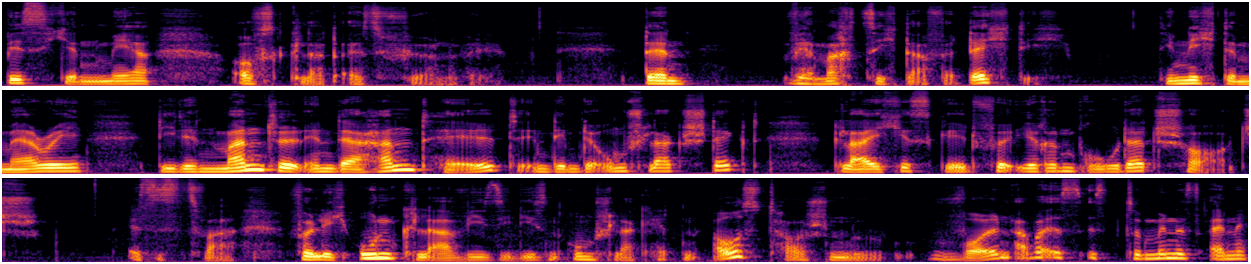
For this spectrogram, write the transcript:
bisschen mehr aufs Glatteis führen will. Denn wer macht sich da verdächtig? Die Nichte Mary, die den Mantel in der Hand hält, in dem der Umschlag steckt, gleiches gilt für ihren Bruder George. Es ist zwar völlig unklar, wie sie diesen Umschlag hätten austauschen wollen, aber es ist zumindest eine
